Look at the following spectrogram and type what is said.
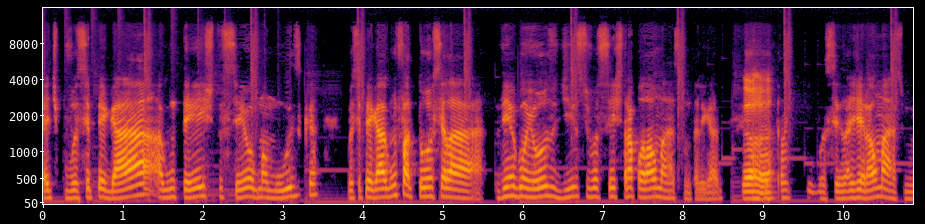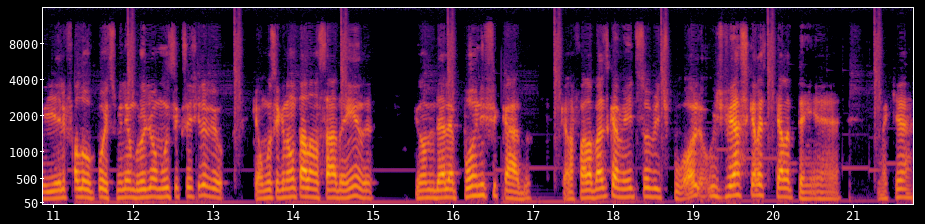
é, tipo, você pegar algum texto seu, alguma música, você pegar algum fator, sei lá, vergonhoso disso e você extrapolar ao máximo, tá ligado? Uhum. Então, tipo, você exagerar ao máximo. E ele falou, pô, isso me lembrou de uma música que você escreveu, que é uma música que não tá lançada ainda, que o nome dela é Pornificado. Que ela fala basicamente sobre, tipo, olha os versos que ela, que ela tem. É, como é que é?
